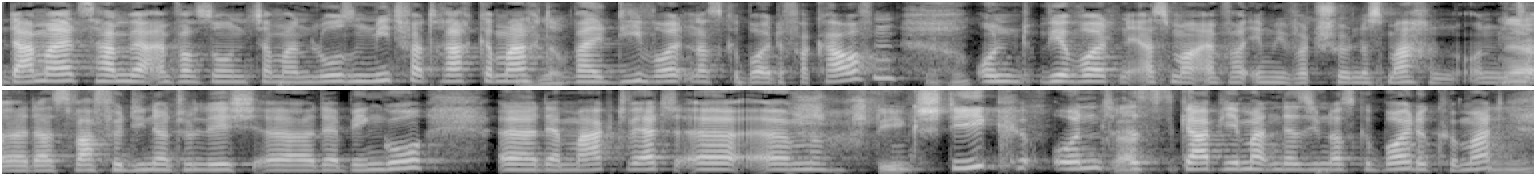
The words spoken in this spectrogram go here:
damals haben wir einfach so, ich sag mal, einen losen Mietvertrag gemacht, mhm. weil die wollten das Gebäude verkaufen mhm. und wir wollten erstmal einfach irgendwie was Schönes machen. Und ja. äh, das war für die natürlich äh, der Bingo. Äh, der Marktwert äh, ähm, stieg. stieg und Klar. es gab jemanden, der sich um das Gebäude kümmert. Mhm.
